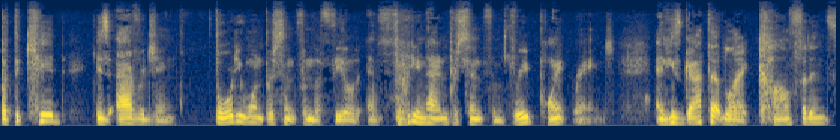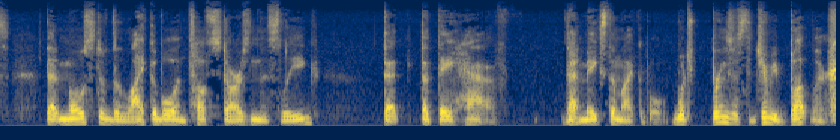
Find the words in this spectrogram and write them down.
But the kid is averaging 41% from the field and 39% from three point range. And he's got that like confidence that most of the likable and tough stars in this league that that they have that yeah. makes them likable, which brings us to Jimmy Butler.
